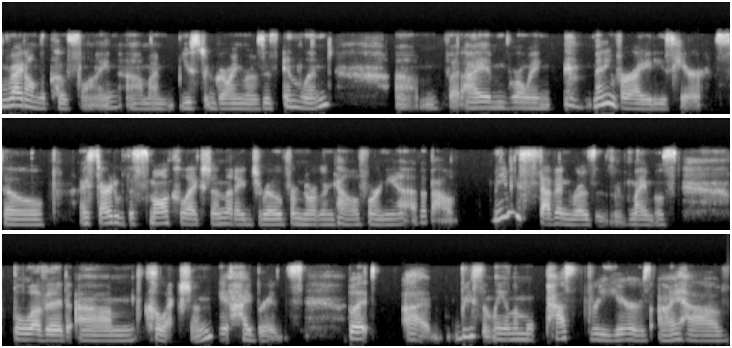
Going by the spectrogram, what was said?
right on the coastline. Um, I'm used to growing roses inland, um, but I am growing many varieties here. So I started with a small collection that I drove from Northern California of about maybe seven roses of my most beloved um, collection, hybrids. But uh, recently, in the past three years, I have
